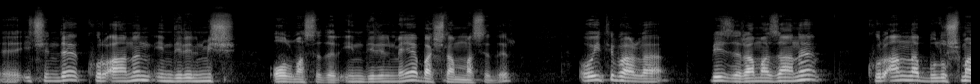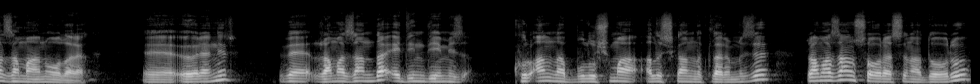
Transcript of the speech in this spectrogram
e, içinde Kur'an'ın indirilmiş olmasıdır, indirilmeye başlanmasıdır. O itibarla biz Ramazan'ı Kur'an'la buluşma zamanı olarak e, öğrenir ve Ramazan'da edindiğimiz Kur'an'la buluşma alışkanlıklarımızı Ramazan sonrasına doğru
